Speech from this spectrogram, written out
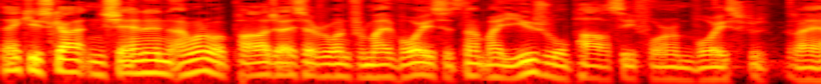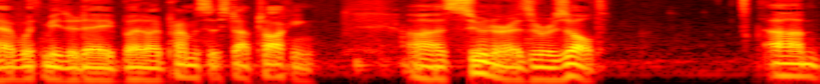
Thank you, Scott and Shannon. I want to apologize, everyone, for my voice. It's not my usual policy forum voice that I have with me today, but I promise to stop talking uh, sooner as a result. Um,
